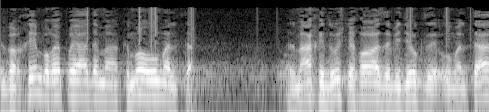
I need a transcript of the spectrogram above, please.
מברכים בורא פרי האדמה, כמו אומלתא. אז מה החידוש? לכאורה זה בדיוק זה אומלתא.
